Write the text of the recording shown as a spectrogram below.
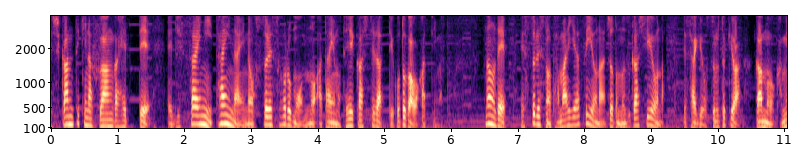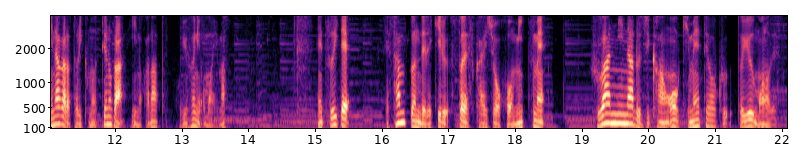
主観的な不安が減って、え実際に体内のストレスホルモンの値も低下してたっていうことが分かっています。なので、ストレスの溜まりやすいような、ちょっと難しいような作業をするときは、ガムを噛みながら取り組むっていうのがいいのかなというふうに思います。え続いて、3分でできるストレス解消法3つ目。不安になる時間を決めておくというものです。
